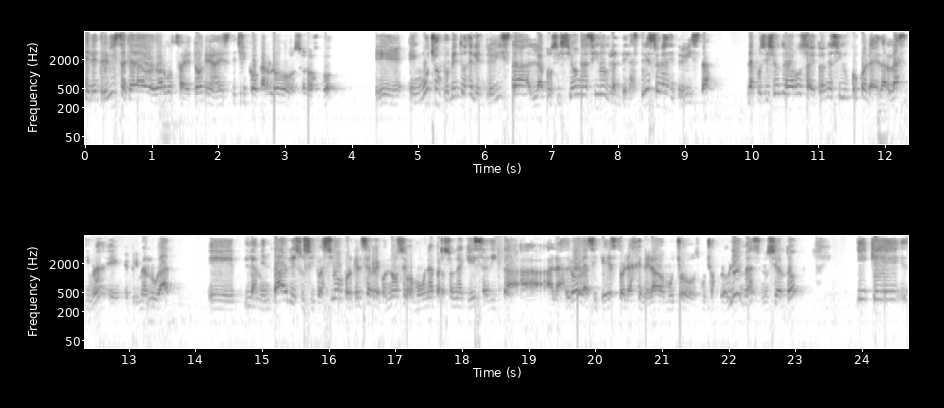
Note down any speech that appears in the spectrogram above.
en la entrevista que ha dado Eduardo Saetone a este chico Carlos Orozco, eh, en muchos momentos de la entrevista, la posición ha sido, durante las tres horas de entrevista, la posición de Eduardo Saetone ha sido un poco la de dar lástima, en primer lugar. Eh, lamentable su situación porque él se reconoce como una persona que es adicta a, a, las drogas y que esto le ha generado muchos, muchos problemas, ¿no es cierto? Y que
